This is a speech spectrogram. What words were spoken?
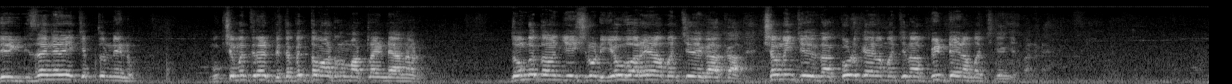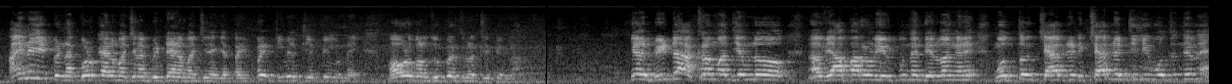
దీనికి నిజంగానే చెప్తున్నా నేను. ముఖ్యమంత్రి గారు పెద్ద పెద్ద మాటలు మాట్లాడి అన్నాడు. దొంగతనం చేసినోడు ఎవరైనా మంచిదే కాక క్షమించేది నా కొడుకైనా మంచి నా బిడ్డ అయినా మంచిది అని చెప్పాను. ఆయన చెప్పిండు నా కొడుకైనా మంచి నా బిడ్డ అయినా మంచిది అని చెప్పాను ఇప్పటికి టీవీలో క్లిప్పింగ్ ఉన్నాయి. మా వాడు మనం చూపెడుతున్న క్లిప్పింగ్ నాకు ఇక బిడ్డ అక్రమ మద్యంలో వ్యాపారంలో ఇరుకుందని తెలియంగానే మొత్తం క్యాబినెట్ క్యాబినెట్ ఢిల్లీ పోతుందేమే?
